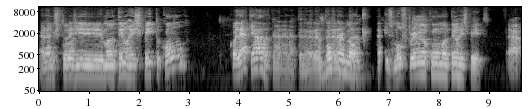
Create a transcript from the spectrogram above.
Era a mistura de manter um respeito com. Qual é aquela, cara? Era. Smooth Criminal. É, Smooth Criminal com Mantenha o Respeito. É.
